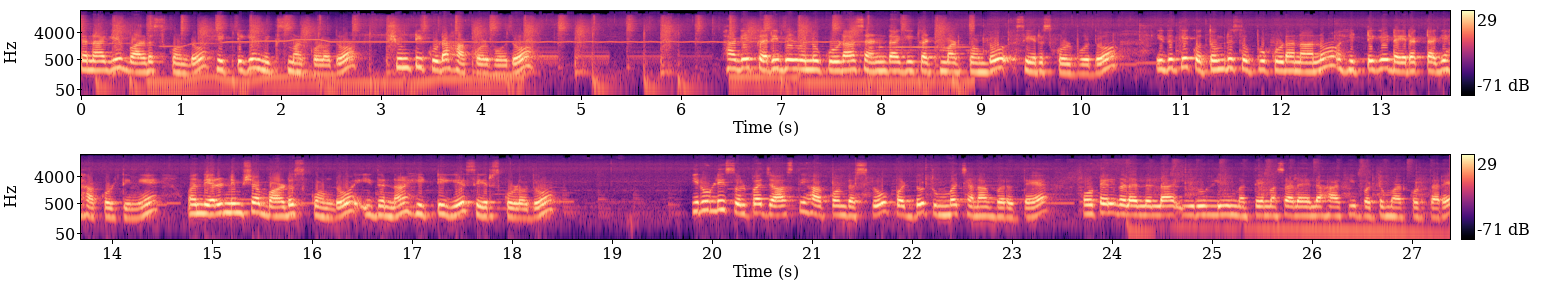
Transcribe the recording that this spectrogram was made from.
ಚೆನ್ನಾಗಿ ಬಾಡಿಸ್ಕೊಂಡು ಹಿಟ್ಟಿಗೆ ಮಿಕ್ಸ್ ಮಾಡ್ಕೊಳ್ಳೋದು. ಶುಂಠಿ ಕೂಡ ಹಾಕ್ಕೊಳ್ಬೋದು. ಹಾಗೆ ಕರಿಬೇವನ್ನು ಕೂಡ ಸಣ್ಣದಾಗಿ ಕಟ್ ಮಾಡಿಕೊಂಡು ಸೇರಿಸ್ಕೊಳ್ಬೋದು. ಇದಕ್ಕೆ ಕೊತ್ತಂಬರಿ ಸೊಪ್ಪು ಕೂಡ ನಾನು ಹಿಟ್ಟಿಗೆ ಡೈರೆಕ್ಟಾಗಿ ಹಾಕ್ಕೊಳ್ತೀನಿ ಒಂದು ಎರಡು ನಿಮಿಷ ಬಾಡಿಸ್ಕೊಂಡು ಇದನ್ನು ಹಿಟ್ಟಿಗೆ ಸೇರಿಸ್ಕೊಳ್ಳೋದು. ಈರುಳ್ಳಿ ಸ್ವಲ್ಪ ಜಾಸ್ತಿ ಹಾಕ್ಕೊಂಡಷ್ಟು ಪಡ್ಡು ತುಂಬ ಚೆನ್ನಾಗಿ ಬರುತ್ತೆ. ಹೋಟೆಲ್ಗಳಲ್ಲೆಲ್ಲ ಈರುಳ್ಳಿ ಮತ್ತು ಮಸಾಲೆ ಎಲ್ಲ ಹಾಕಿ ಪಡ್ಡು ಮಾಡಿಕೊಡ್ತಾರೆ,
